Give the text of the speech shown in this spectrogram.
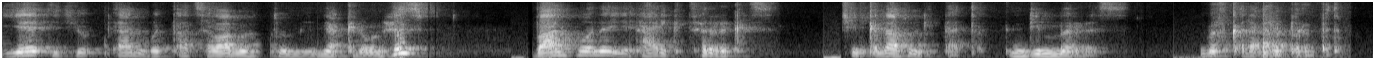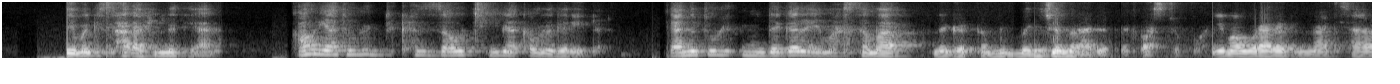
የኢትዮጵያን ወጣት ሰባ መቶ የሚያክለውን ህዝብ ባልሆነ የታሪክ ትርክት ጭንቅላቱ እንዲታጠብ እንዲመረዝ መፍቀድ አልነበረበትም። የመንግስት ኃላፊነት ያ ነው። አሁን ያ ትውልድ ከዛ ውጭ የሚያውቀው ነገር የለም። ያንን ትውልድ እንደገና የማስተማር ነገር ደግሞ መጀመር አለበት በአስቸኳይ። የማወራረድ እና ኪሳራ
